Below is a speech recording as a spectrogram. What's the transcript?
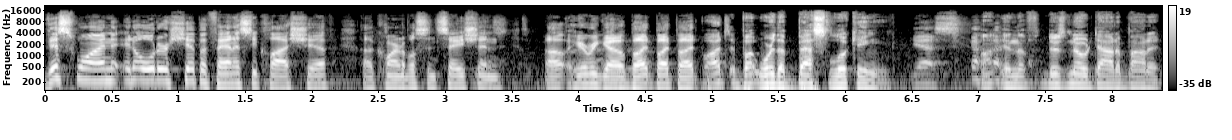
This one, an older ship, a fantasy class ship, a Carnival Sensation. Yes. Oh, here we go. But, but, but. But, but we're the best looking. Yes. uh, the, there's no doubt about it.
